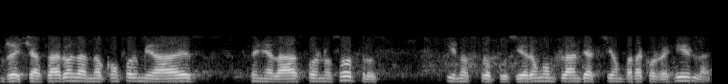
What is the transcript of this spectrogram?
rechazaron las no conformidades señaladas por nosotros y nos propusieron un plan de acción para corregirlas.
